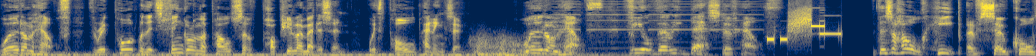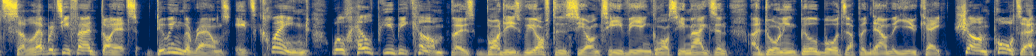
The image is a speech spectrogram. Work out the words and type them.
Word on Health, the report with its finger on the pulse of popular medicine with Paul Pennington. Word on Health, for your very best of health. There's a whole heap of so-called celebrity fad diets doing the rounds it's claimed will help you become those bodies we often see on TV and glossy mags and adorning billboards up and down the UK. Sian Porter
